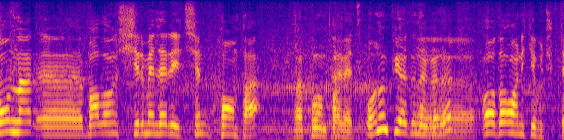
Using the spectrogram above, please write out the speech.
onlar e, balon şişirmeleri için pompa. Ha, pompa. Evet. Onun fiyatı ne kadar? Ee, o da 12,5 TL.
